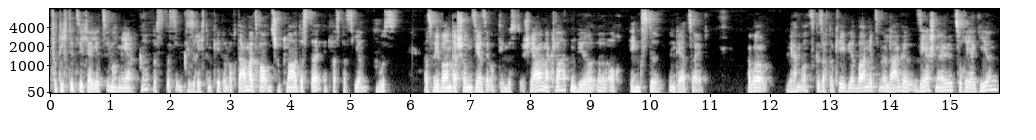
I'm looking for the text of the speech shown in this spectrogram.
verdichtet sich ja jetzt immer mehr, ne, dass das in diese Richtung geht. Und auch damals war uns schon klar, dass da etwas passieren muss. Also wir waren da schon sehr, sehr optimistisch. Ja, na klar hatten wir äh, auch Ängste in der Zeit. Aber wir haben uns gesagt, okay, wir waren jetzt in der Lage, sehr schnell zu reagieren.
